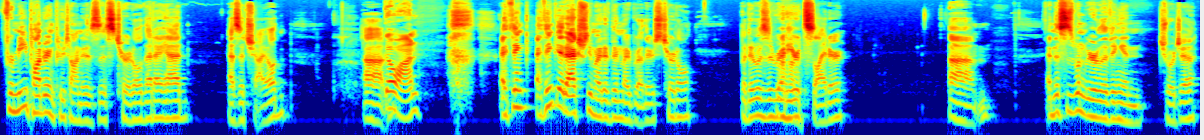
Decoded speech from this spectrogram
For me, pondering Pootan is this turtle that I had as a child. Um, Go on. I think I think it actually might have been my brother's turtle, but it was a red-eared slider. Um, and this is when we were living in Georgia.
